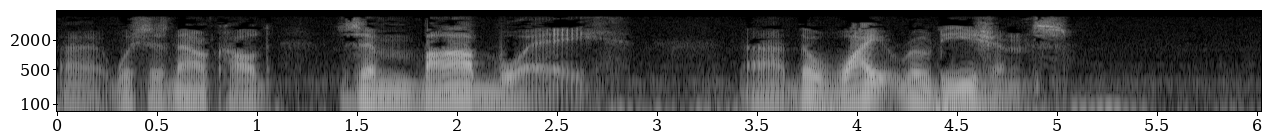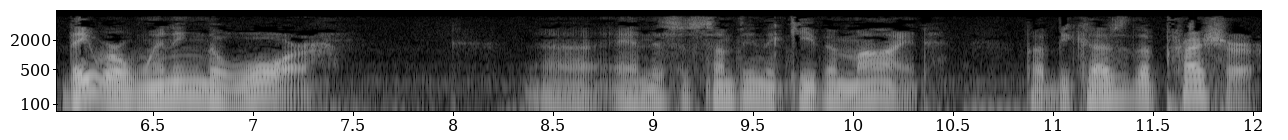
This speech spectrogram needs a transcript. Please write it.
uh, which is now called Zimbabwe, uh, the white Rhodesians, they were winning the war. Uh, and this is something to keep in mind. But because of the pressure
